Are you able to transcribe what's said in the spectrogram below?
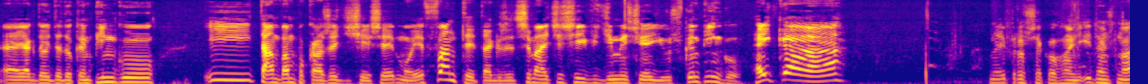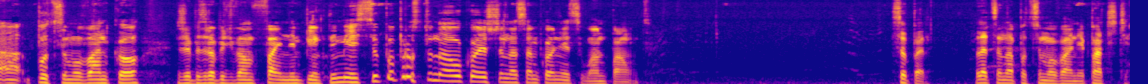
e, jak dojdę do kempingu. I tam wam pokażę dzisiejsze moje fanty. Także trzymajcie się i widzimy się już w kempingu. Hejka! No i proszę kochani, idąc na podsumowanko, żeby zrobić wam w fajnym, pięknym miejscu, po prostu na oko jeszcze na sam koniec one pound. Super. Lecę na podsumowanie, patrzcie.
